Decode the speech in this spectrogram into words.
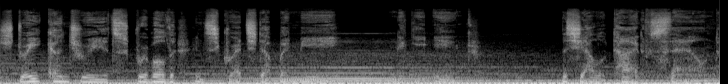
Straight country it's scribbled and scratched up by me, Nicky Inc. The shallow tide of sound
